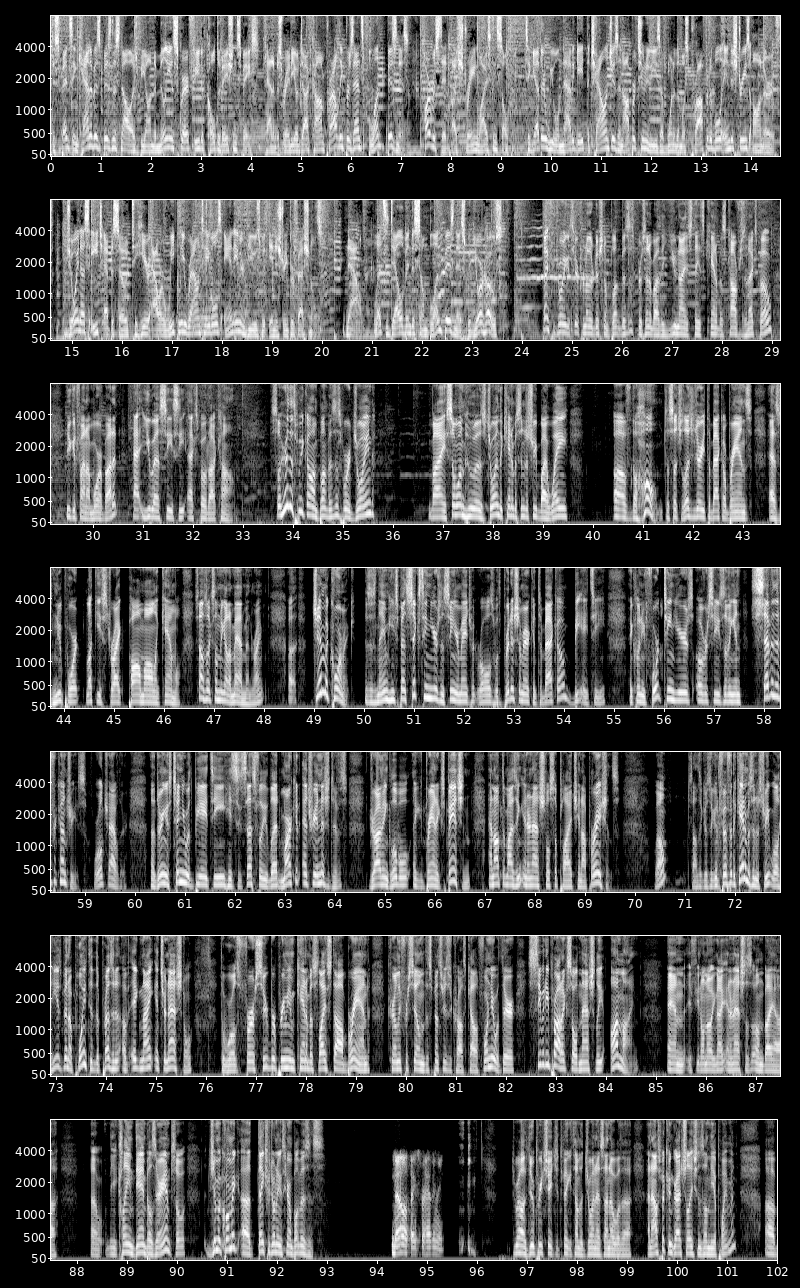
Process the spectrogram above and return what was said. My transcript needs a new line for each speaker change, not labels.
Dispensing cannabis business knowledge beyond a million square feet of cultivation space, CannabisRadio.com proudly presents Blunt Business, harvested by Strainwise Consulting. Together, we will navigate the challenges and opportunities of one of the most profitable industries on earth. Join us each episode to hear our weekly roundtables and interviews with industry professionals. Now, let's delve into some blunt business with your host,
Thanks for joining us here for another edition of Blunt Business presented by the United States Cannabis Conference and Expo. You can find out more about it at usccexpo.com. So, here this week on Blunt Business, we're joined by someone who has joined the cannabis industry by way of the home to such legendary tobacco brands as Newport, Lucky Strike, Pall Mall, and Camel. Sounds like something out of Mad Men, right? Uh, Jim McCormick is his name. He spent 16 years in senior management roles with British American Tobacco, BAT, including 14 years overseas, living in seven different countries. World traveler. Now, during his tenure with BAT, he successfully led market entry initiatives, driving global brand expansion, and optimizing international supply chain operations. Well, sounds like it was a good fit for the cannabis industry. Well, he has been appointed the president of Ignite International the world's first super premium cannabis lifestyle brand, currently for sale in dispensaries across California with their CBD products sold nationally online. And if you don't know, Ignite International is owned by uh, uh, the acclaimed Dan Bilzerian. So, Jim McCormick, uh, thanks for joining us here on Blunt Business.
No, thanks for having me.
I do appreciate you taking time to join us. I know with an announcement. Congratulations on the appointment. Uh,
